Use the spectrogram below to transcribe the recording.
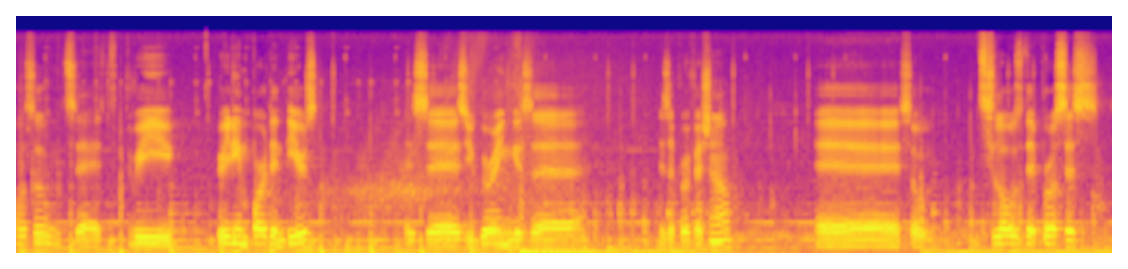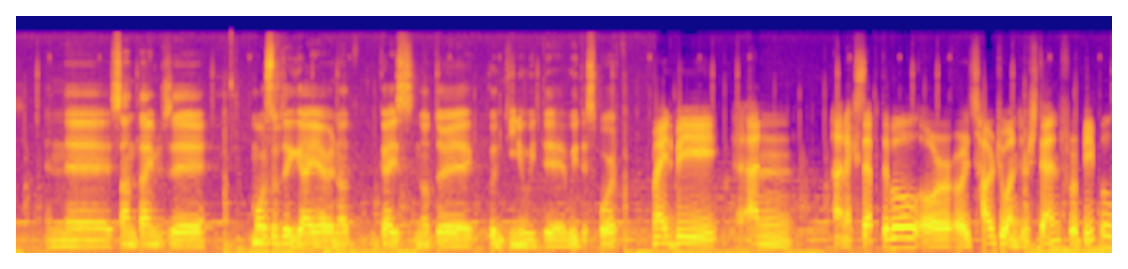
Also, it's uh, three really important years as, uh, as you're growing as a as a professional. Uh, so it slows the process, and uh, sometimes uh, most of the guys are not guys not continue with the with the sport. Might be an unacceptable or, or, it's hard to understand for people,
